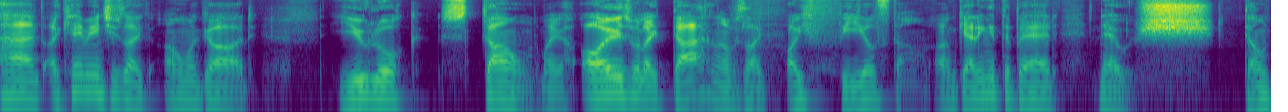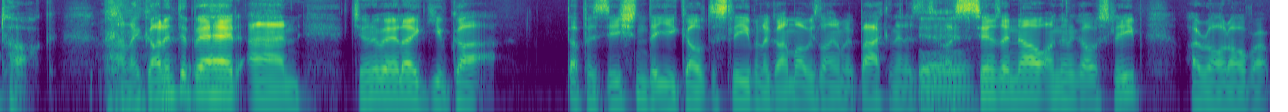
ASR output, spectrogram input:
And I came in, she was like, "Oh my god, you look stoned." My eyes were like that, and I was like, "I feel stoned. I'm getting into bed now. Shh, don't talk." And I got into bed, and do you know the way like you've got a position that you go to sleep, and like I'm always lying on my back, and then as, yeah, as yeah. soon as I know I'm gonna go to sleep, I roll over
